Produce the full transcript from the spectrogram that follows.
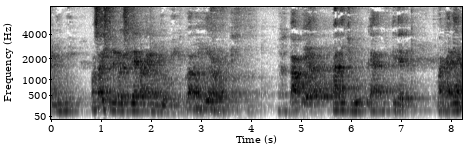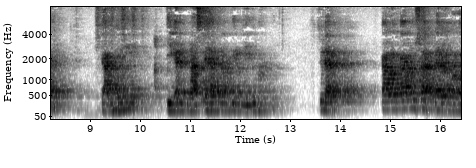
indomie. Masa istri presiden makan indomie? Gak mikir Tapi ya mati juga. Gitu. Makanya sekarang ini ingat nasihat tertinggi itu mati. Sudah. Kalau kamu sadar bahwa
